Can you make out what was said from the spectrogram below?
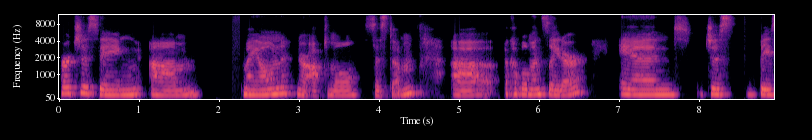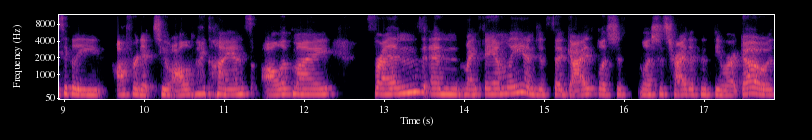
purchasing um, my own NeurOptimal system uh, a couple months later and just basically offered it to all of my clients, all of my friends and my family and just said, guys, let's just let's just try this and see where it goes.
